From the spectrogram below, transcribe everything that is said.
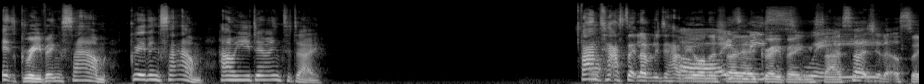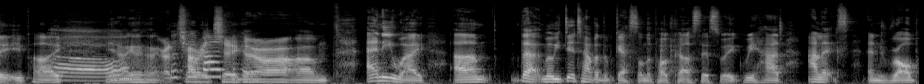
it's Grieving Sam. Grieving Sam, how are you doing today? Fantastic, lovely to have you on the Oh, show there, Grieving Sam. Such a little sweetie pie. Oh, yeah, so cherry bad for chicken. him. Um, anyway, um, that well, we did have other guests on the podcast this week. We had Alex and Rob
